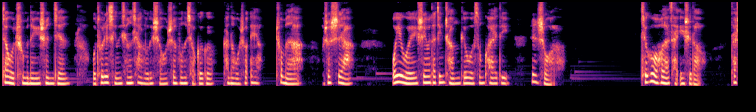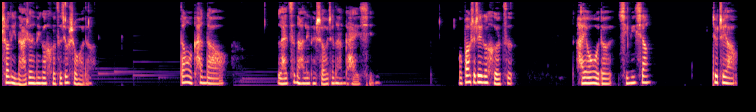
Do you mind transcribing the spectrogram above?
在我出门的一瞬间，我拖着行李箱下楼的时候，顺丰的小哥哥看到我说：“哎呀，出门啊？”我说：“是啊。”我以为是因为他经常给我送快递，认识我了。结果我后来才意识到，他手里拿着的那个盒子就是我的。当我看到来自哪里的时候，真的很开心。我抱着这个盒子，还有我的行李箱，就这样。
